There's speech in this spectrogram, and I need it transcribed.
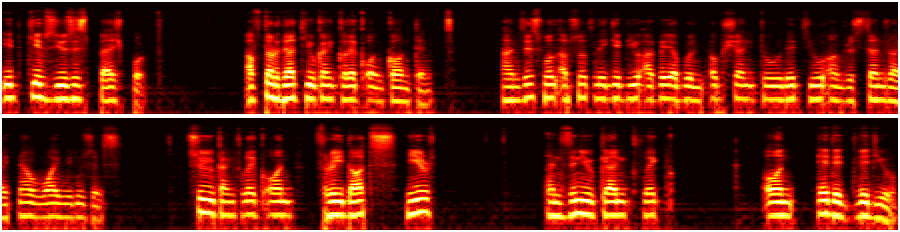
it gives you this dashboard. After that you can click on content. And this will absolutely give you a variable option to let you understand right now why we do this. So you can click on three dots here. And then you can click on edit video.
